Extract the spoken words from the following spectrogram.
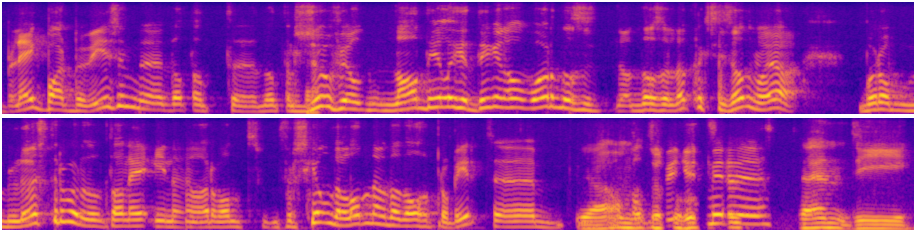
blijkbaar bewezen, uh, dat, dat, uh, dat er zoveel nadelige dingen al waren, dat ze, dat ze letterlijk zoiets hadden van ja, waarom luisteren we dat dan niet naar? Want verschillende landen hebben dat al geprobeerd. ja, omdat er toch meer, zijn die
